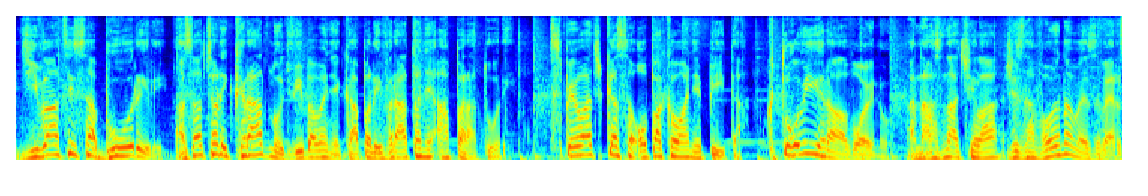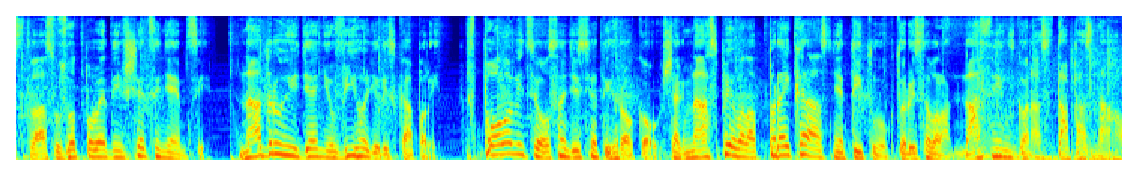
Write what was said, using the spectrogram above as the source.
Diváci sa búrili a začali kradnúť vybavenie kapely vrátane aparatúry. Spevačka sa opakovane pýta, kto vyhral vojnu a naznačila, že za vojnové zverstva sú zodpovední všetci Nemci. Na druhý deň ju vyhodili z kapely. V polovici 80 rokov však naspievala prekrásne titul, ktorý sa volá Nothing's Gonna Stop Us Now.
